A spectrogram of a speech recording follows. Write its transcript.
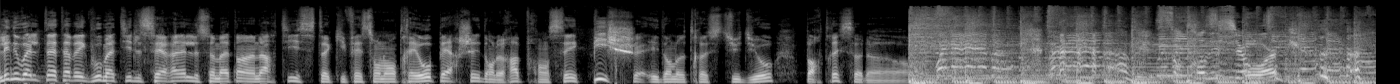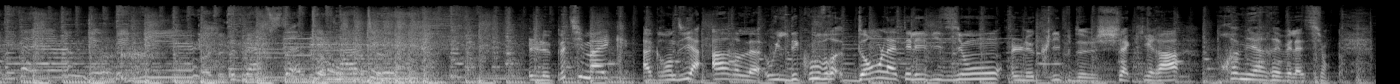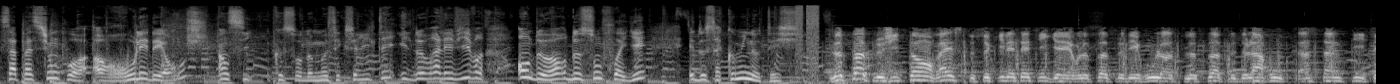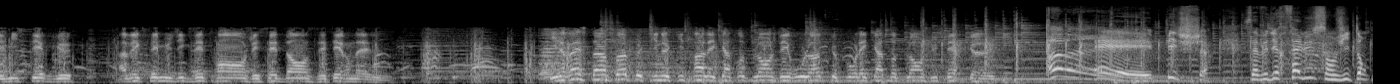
Les nouvelles têtes avec vous, Mathilde Serrel. Ce matin, un artiste qui fait son entrée au perché dans le rap français, Piche, est dans notre studio. Portrait sonore. Sans transition. Le petit Mike a grandi à Arles où il découvre dans la télévision le clip de Shakira, première révélation. Sa passion pour rouler des hanches ainsi que son homosexualité, il devra les vivre en dehors de son foyer et de sa communauté. Le peuple gitan reste ce qu'il était hier, le peuple des roulottes, le peuple de la route, instinctif et mystérieux, avec ses musiques étranges et ses danses éternelles. Il reste un peuple qui ne quittera les quatre planches des roulottes que pour les quatre planches du cercueil. Hey, piche Ça veut dire phallus en gitan.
